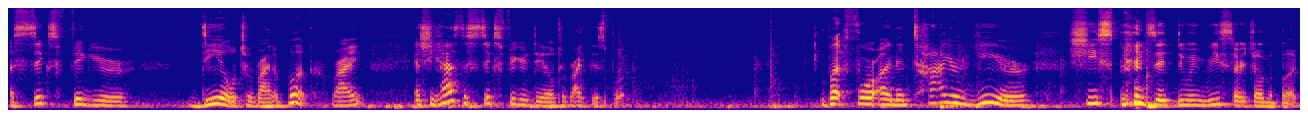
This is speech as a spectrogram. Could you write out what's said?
a six figure deal to write a book, right? And she has the six figure deal to write this book. But for an entire year, she spends it doing research on the book.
